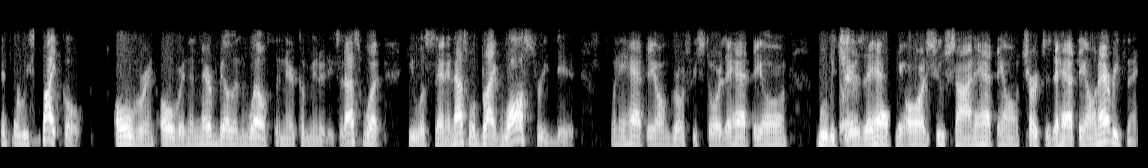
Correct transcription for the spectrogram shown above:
it's a recycle over and over, and then they're building wealth in their community. So that's what he was saying, and that's what Black Wall Street did when they had their own grocery store, they had their own movie theaters, they had their own shoe shine, they had their own churches, they had their own everything.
